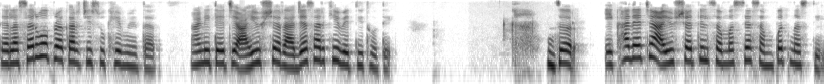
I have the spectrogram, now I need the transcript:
त्याला सर्व प्रकारची सुखे मिळतात आणि त्याचे आयुष्य राजासारखे व्यतीत होते. जर एखाद्याच्या आयुष्यातील समस्या संपत नसतील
